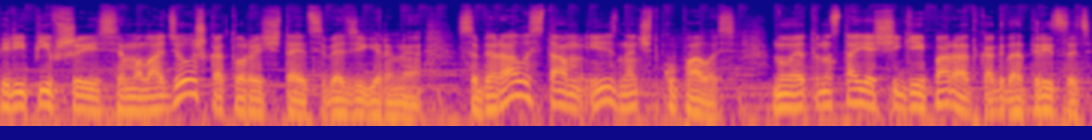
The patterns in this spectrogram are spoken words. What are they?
перепившаяся молодежь, которая считает себя диггерами, собиралась там и, значит, купалась. Ну, это настоящий гей-парад, когда 30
